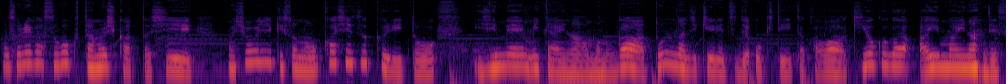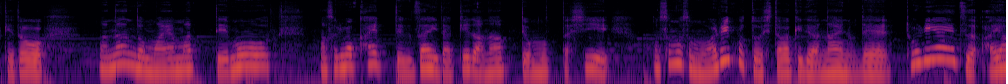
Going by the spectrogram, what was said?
まあ、それがすごく楽しかったし、まあ、正直そのお菓子作りといじめみたいなものがどんな時系列で起きていたかは記憶が曖昧なんですけど、まあ、何度も謝ってもまあ、それはかえってうざいだけだなって思ったし、まあ、そもそも悪いことをしたわけではないのでとりあえず謝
